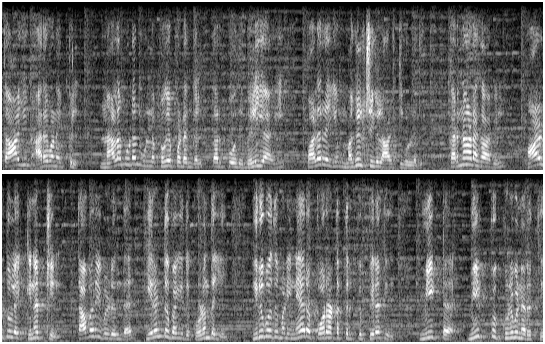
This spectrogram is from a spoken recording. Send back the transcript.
தாயின் அரவணைப்பில் நலமுடன் உள்ள புகைப்படங்கள் தற்போது வெளியாகி பலரையும் மகிழ்ச்சியில் ஆழ்த்தியுள்ளது. கர்நாடகாவில் ஆழ்துளை கிணற்றில் தவறி விழுந்த இரண்டு வயது குழந்தையை இருபது மணி நேர போராட்டத்திற்கு பிறகு மீட்ட மீட்பு குழுவினருக்கு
